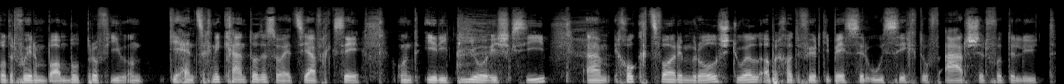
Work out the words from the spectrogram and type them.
Oder von ihrem Bumble-Profil. Und die haben sich nicht kennt oder so, hat sie einfach gesehen. Und ihre Bio ist gsi, ähm, ich hocke zwar im Rollstuhl, aber ich habe dafür die bessere Aussicht auf Ärscher von den Leuten.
